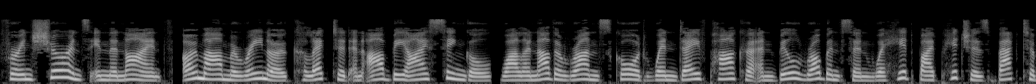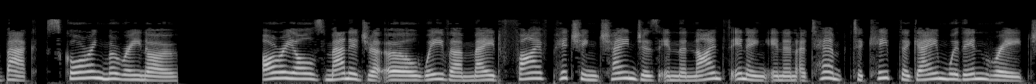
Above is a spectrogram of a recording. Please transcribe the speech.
For insurance in the ninth, Omar Moreno collected an RBI single, while another run scored when Dave Parker and Bill Robinson were hit by pitches back-to-back, -back, scoring Moreno. Orioles manager Earl Weaver made five pitching changes in the ninth inning in an attempt to keep the game within reach.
